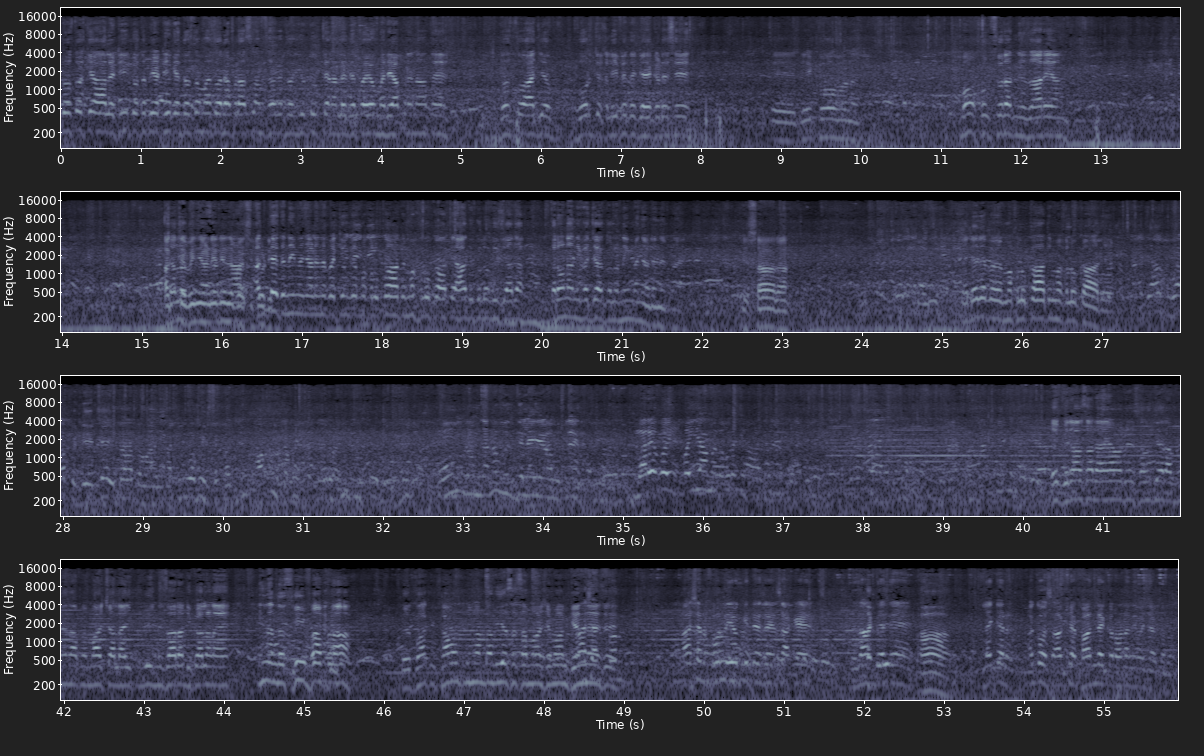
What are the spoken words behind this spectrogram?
दोस्तों, क्या हाल है? ठीक हो? भैया ठीक है? दोस्तों, मैं थोड़ा अपना असलम सागर तो यूट्यूब चैनल लेते पाए मेरे अपने नाम से दोस्तों अज बुर्ज खलीफे से गए खड़े से। देखो हम बहुत खूबसूरत नज़ारे हैं। ਆ अगते भी जाने नहीं बस ਅੱਤੇ ਤੇ ਨਹੀਂ ਮੈਂ ਜਾਣਦੇ ਪਏ ਕਿਉਂਕਿ ਮਖਲੂਕਾਤ ਮਖਲੂਕਾਤ ਆਦ ਕੋਲੋਂ ਵੀ ਜ਼ਿਆਦਾ ਕਰੋਨਾ ਦੀ ਵਜ੍ਹਾ ਕੋਲੋਂ ਨਹੀਂ ਮੈਂ ਜਾਣਦੇ ਪਏ ये सारा ਇਹਦੇ ਦੇ ਪਏ ਮਖਲੂਕਾਤ ਹੀ ਮਖਲੂਕਾਤ ਹੈ एक बिना सर आया और सऊदी अरब में पे माशाल्लाह एक भी नज़ारा निकालना है इन नसीब अपना फिर बाकी खावन पीवन का भी ऐसा सामान सामान घेरना है राशन फुल योग किते से साके निज़ाम देते हैं हाँ लेकर अगो साक्षात बांधे कोरोना की वजह करो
